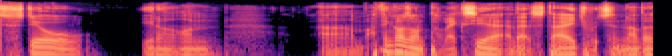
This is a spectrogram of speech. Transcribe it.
still, you know, on. Um, I think I was on Palexia at that stage, which is another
